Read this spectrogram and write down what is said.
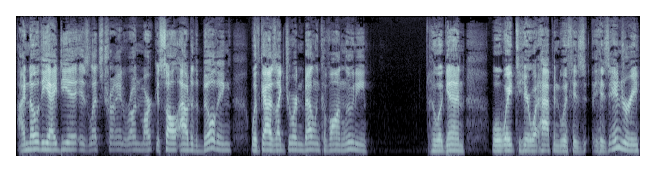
I know the idea is let's try and run Marc Gasol out of the building with guys like Jordan Bell and Kevon Looney, who again we'll wait to hear what happened with his his injury.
